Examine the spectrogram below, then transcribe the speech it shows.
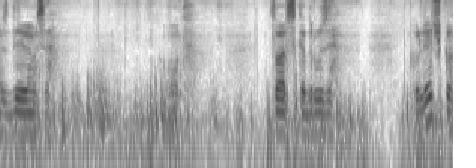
Ось дивимося. От. Царське, друзі. Колечко.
